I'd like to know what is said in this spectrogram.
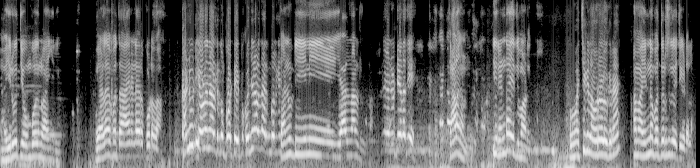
நம்ம இருபத்தி ஒன்பதுன்னு வாங்கிருக்கு. விலை பத்து ஆயிரம் ரெண்டாயிரம் கூட தான். கண்ணுக்குட்டி எவ்வளவு நாள் இருக்கும் போட்டு? இப்ப கொஞ்ச நாள் தான் இருக்கும் கண்ணுட்டி இனி ஏழு நாள் இருக்கும். இருக்கு. கண்ணுக்குட்டி அண்ணாச்சி காலங்கண்ணு. இது ரெண்டாயிரத்து மாடு. வச்சுக்கலாம் ஓரளவுக்குண்ணே ஆமா இன்னும் பத்து வருஷத்துக்கு வச்சுக்கிடலாம்.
